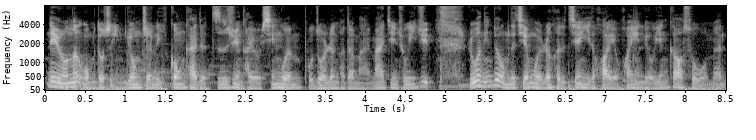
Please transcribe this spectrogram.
内容呢，我们都是引用整理公开的资讯还有新闻，不做任何的买卖进出依据。如果您对我们的节目有任何的建议的话，也欢迎留言告诉我们。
